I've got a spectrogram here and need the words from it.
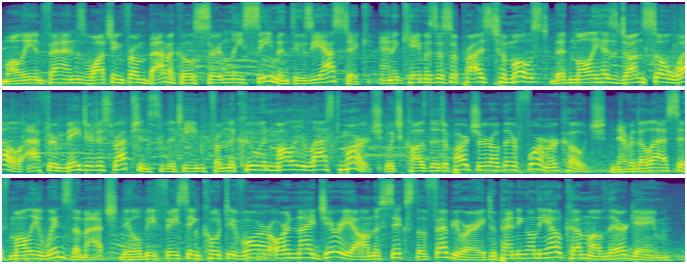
Malian fans watching from Bamako certainly seem enthusiastic, and it came as a surprise to most that Mali has done so well after major disruptions to the team from the coup in Mali last March, which caused the departure of their former coach. Nevertheless, if Mali wins the match, they will be facing Cote d'Ivoire or Nigeria on the 6th of February, depending on the outcome of their game.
